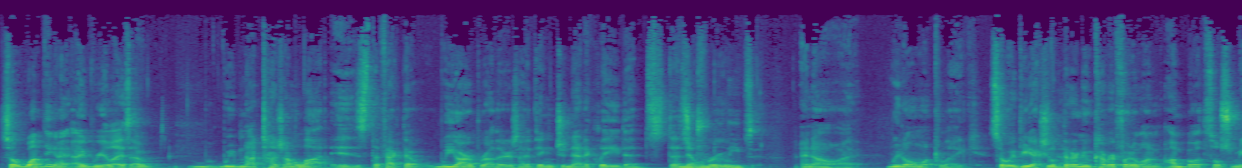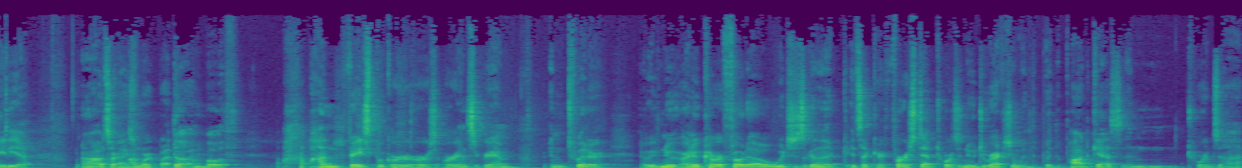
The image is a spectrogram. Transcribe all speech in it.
So one thing I, I realized I, we've not touched on a lot is the fact that we are brothers. I think genetically that's that's no true. one believes it I know. I, we don't look alike. So if you actually looked at our new cover photo on, on both social media, uh, sorry, Nice on, work, by the way. on both on Facebook or, or, or Instagram and Twitter. We've new our new cover photo, which is gonna it's like our first step towards a new direction with with the podcast and towards uh,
